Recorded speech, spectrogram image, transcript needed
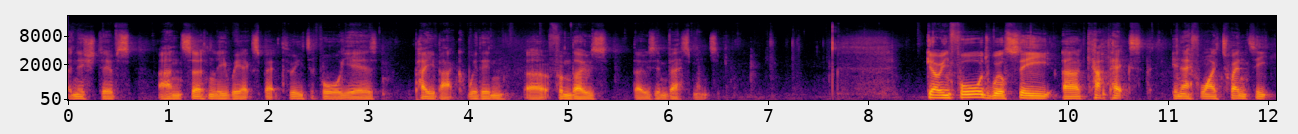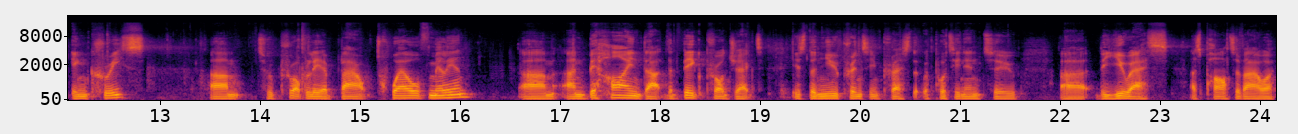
initiatives, and certainly we expect three to four years payback within uh, from those investments. Going forward, we'll see uh, CapEx in FY 2020 increase um, to probably about 12 million. Um, and Behind that, the big project is the new printing press that we're putting into uh, the U.S. as part of our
